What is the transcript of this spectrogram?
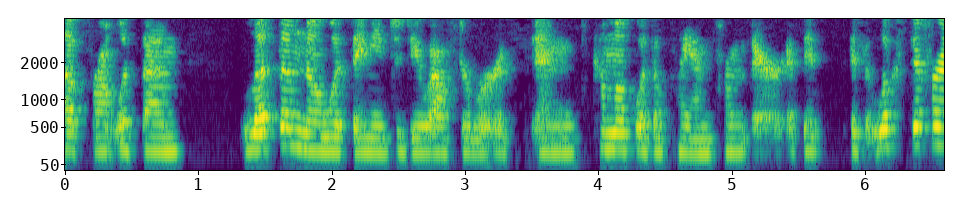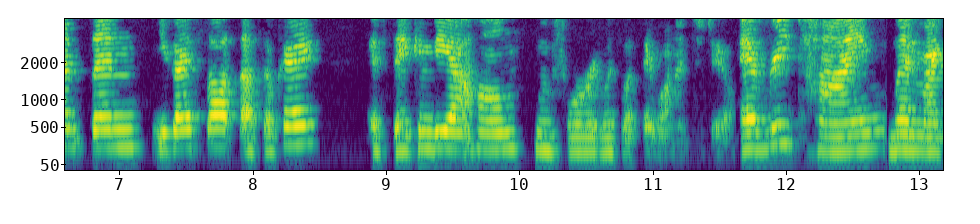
upfront with them let them know what they need to do afterwards and come up with a plan from there. If it if it looks different than you guys thought, that's okay. If they can be at home, move forward with what they wanted to do. Every time when my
